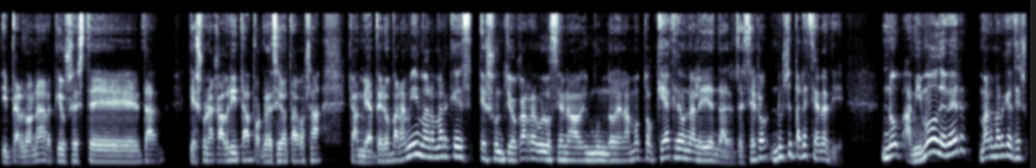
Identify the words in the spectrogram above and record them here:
y perdonar que use este que es una cabrita, por no decir otra cosa, cambia. Pero para mí, Mar Márquez es un tío que ha revolucionado el mundo de la moto, que ha creado una leyenda desde cero, no se parece a nadie. No, a mi modo de ver, Mar Márquez es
